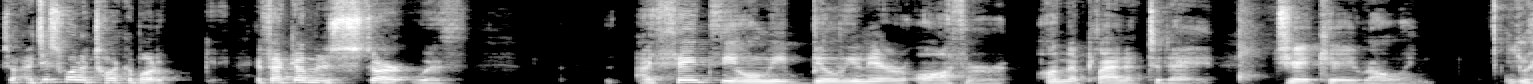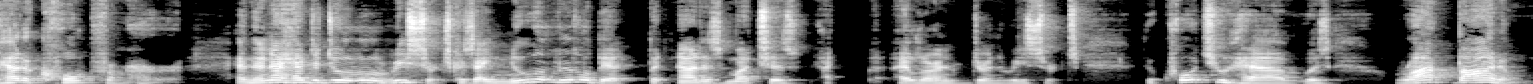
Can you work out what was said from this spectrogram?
So I just want to talk about. In fact, I'm going to start with. I think the only billionaire author on the planet today, J.K. Rowling. You had a quote from her. And then I had to do a little research because I knew a little bit, but not as much as I learned during the research. The quote you have was rock bottom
